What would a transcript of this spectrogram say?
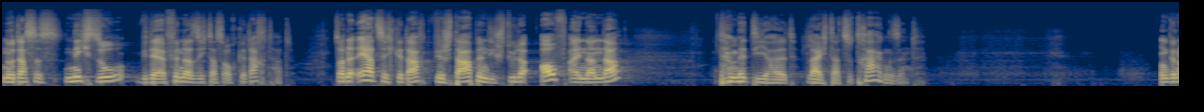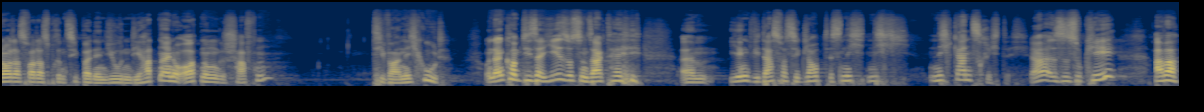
Nur das ist nicht so, wie der Erfinder sich das auch gedacht hat. Sondern er hat sich gedacht, wir stapeln die Stühle aufeinander, damit die halt leichter zu tragen sind. Und genau das war das Prinzip bei den Juden. Die hatten eine Ordnung geschaffen, die war nicht gut. Und dann kommt dieser Jesus und sagt, hey, ähm, irgendwie das, was ihr glaubt, ist nicht, nicht, nicht ganz richtig. Ja, es ist okay, aber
